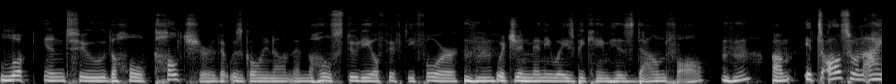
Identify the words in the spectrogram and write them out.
look into the whole culture that was going on then, the whole Studio 54, Mm-hmm. which in many ways became his downfall. Um, it's also, and I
